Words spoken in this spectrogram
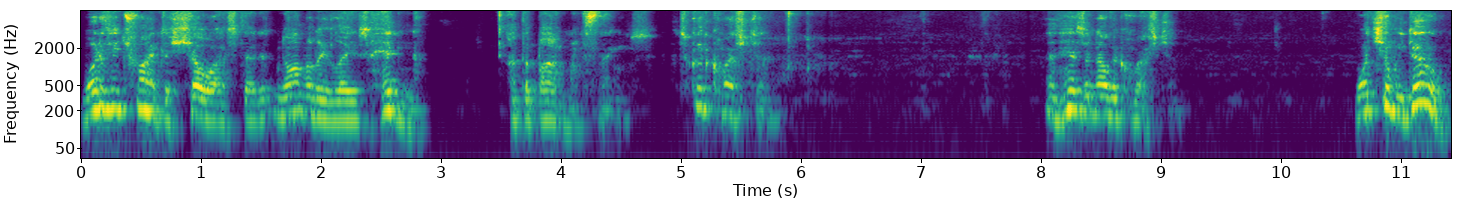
What is He trying to show us that it normally lays hidden at the bottom of things? It's a good question. And here's another question What should we do?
